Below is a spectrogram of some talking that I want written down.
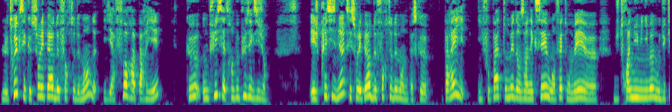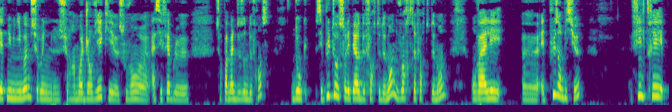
Le truc, c'est que sur les périodes de forte demande, il y a fort à parier qu'on puisse être un peu plus exigeant. Et je précise bien que c'est sur les périodes de forte demande, parce que pareil, il faut pas tomber dans un excès où en fait on met euh, du 3 nuits minimum ou du 4 nuits minimum sur une sur un mois de janvier qui est euh, souvent euh, assez faible sur pas mal de zones de France. Donc c'est plutôt sur les périodes de forte demande, voire très forte demande, on va aller être plus ambitieux, filtrer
